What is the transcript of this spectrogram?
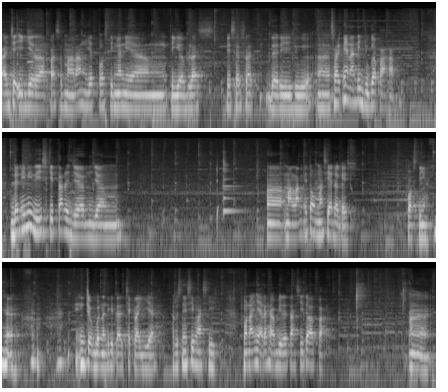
Aja IG Lapa Semarang, lihat postingan yang 13 geser slide dari juga uh, slide-nya nanti juga paham. Dan ini di sekitar jam-jam uh, malam itu masih ada guys postingannya coba nanti kita cek lagi ya harusnya sih masih mau nanya rehabilitasi itu apa hmm.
